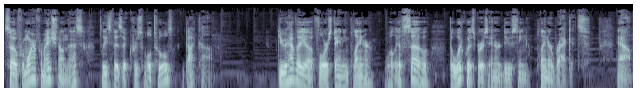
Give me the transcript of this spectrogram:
So, for more information on this, please visit crucibletools.com. Do you have a, a uh, floor standing planer? Well, if so, the Wood Whisperer is introducing planer brackets. Now,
